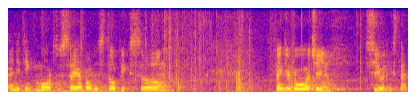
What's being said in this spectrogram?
anything more to say about this topic, so thank you for watching, see you next time.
